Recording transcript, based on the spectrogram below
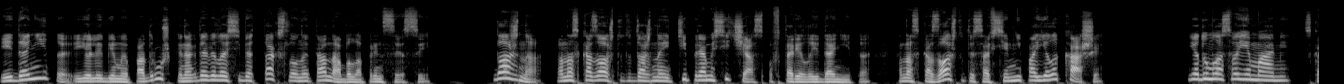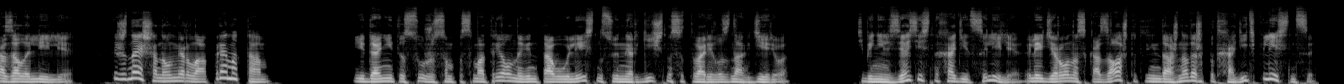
И Иданита, ее любимая подружка, иногда вела себя так, словно это она была принцессой. «Должна. Она сказала, что ты должна идти прямо сейчас», — повторила Иданита. «Она сказала, что ты совсем не поела каши». «Я думала о своей маме», — сказала Лилия. «Ты же знаешь, она умерла. Прямо там». И Данита с ужасом посмотрела на винтовую лестницу и энергично сотворила знак дерева. «Тебе нельзя здесь находиться, Лилия. Леди Рона сказала, что ты не должна даже подходить к лестнице».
